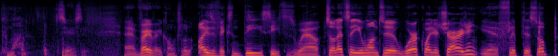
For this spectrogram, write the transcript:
come on, seriously. Uh, very, very comfortable. Isofix in these seats as well. So let's say you want to work while you're charging, you flip this up,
